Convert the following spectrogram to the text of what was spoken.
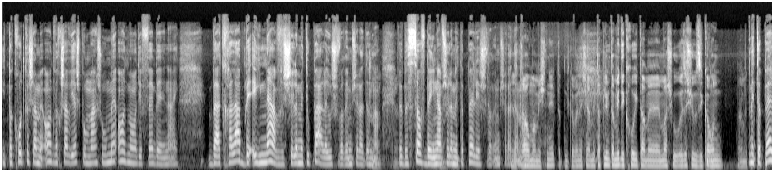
התפכחות קשה מאוד, ועכשיו יש פה משהו מאוד מאוד יפה בעיניי. בהתחלה בעיניו של המטופל היו שברים של אדמה, כן, כן. ובסוף בעיניו כן. של המטפל יש שברים של אדמה. זה טראומה משנית, את מתכוונת שהמטפלים תמיד ייקחו איתם אה, משהו, איזשהו זיכרון מטפל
